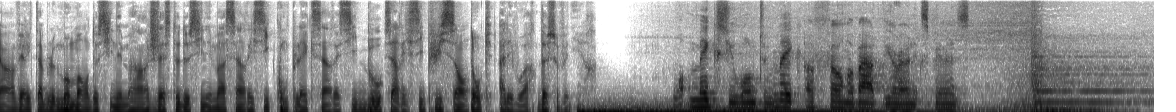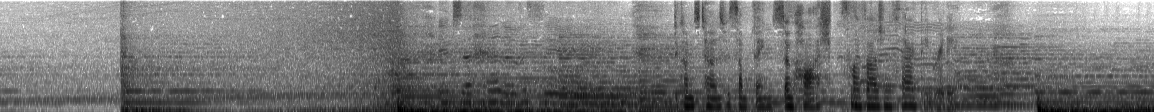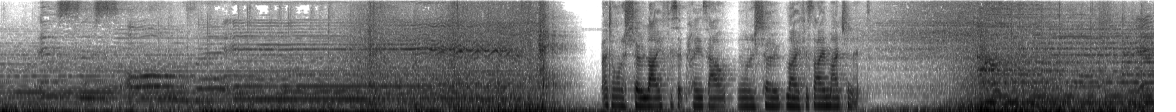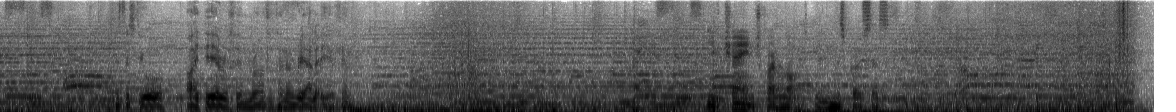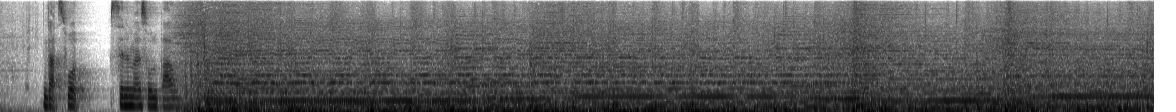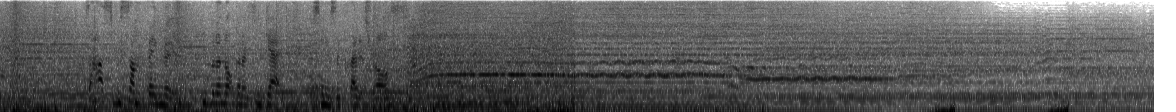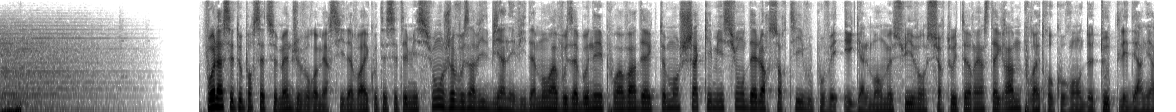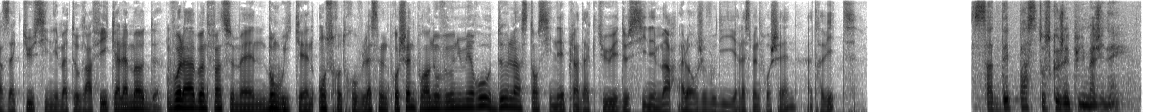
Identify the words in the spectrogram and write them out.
un véritable moment de cinéma, un geste de cinéma, c'est un récit complexe, c'est un récit beau, c'est un récit puissant. Donc allez voir The Souvenir. What makes you want to make a film about your own experience? It's a hell of a thing to come to terms with something so harsh. It's my version of therapy, really. I don't want to show life as it plays out. I want to show life as I imagine it. Is this your idea of him rather than a reality of him? You've changed quite a lot in this process. That's what cinema is all about. Be something that people are not going to forget as soon as the credits roll. Voilà, c'est tout pour cette semaine. Je vous remercie d'avoir écouté cette émission. Je vous invite bien évidemment à vous abonner pour avoir directement chaque émission dès leur sortie. Vous pouvez également me suivre sur Twitter et Instagram pour être au courant de toutes les dernières actus cinématographiques à la mode. Voilà, bonne fin de semaine, bon week-end. On se retrouve la semaine prochaine pour un nouveau numéro de l'Instant Ciné plein d'actu et de cinéma. Alors je vous dis à la semaine prochaine, à très vite. Ça dépasse tout ce que j'ai pu imaginer.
